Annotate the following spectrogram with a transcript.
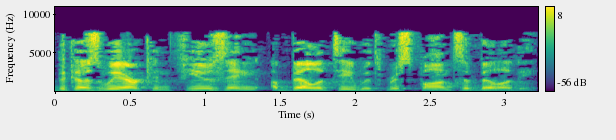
Because we are confusing ability with responsibility.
